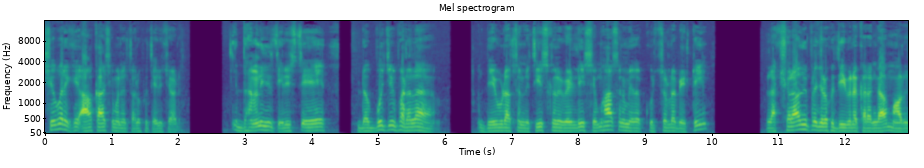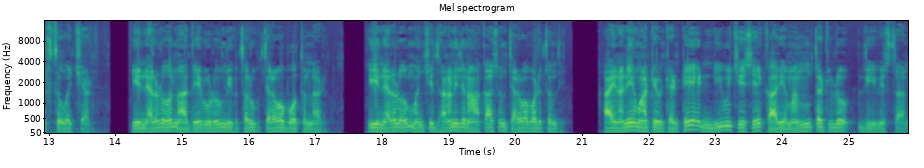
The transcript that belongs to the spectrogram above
చివరికి ఆకాశం అనే తలుపు తెరిచాడు. ధననిధి తెరిస్తే డబ్బు వచ్చి పడలా. దేవుడు అతన్ని తీసుకుని వెళ్ళి సింహాసనం మీద కూర్చోబెట్టి లక్షలాది ప్రజలకు దీవెనకరంగా మారుస్తూ వచ్చాడు. ఈ నెలలో నా దేవుడు మీకు తరుపు తెరవబోతున్నాడు. ఈ నెలలో మంచి ధననిధిన ఆకాశం తెరవబడుతుంది. ఆయన అనే మాట ఏమిటంటే నీవు చేసే కార్యమంతటిలో దీవిస్తాను.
